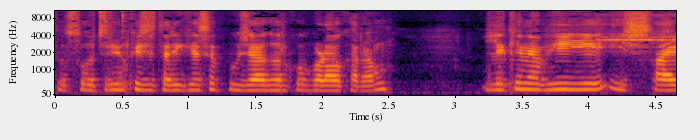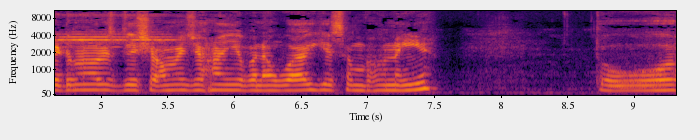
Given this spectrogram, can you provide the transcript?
तो सोच रही हूँ किसी तरीके से पूजा घर को बड़ा कराऊँ। लेकिन अभी ये इस साइड में और इस दिशा में जहाँ ये बना हुआ है, ये संभव नहीं है। तो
